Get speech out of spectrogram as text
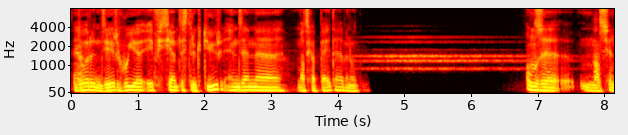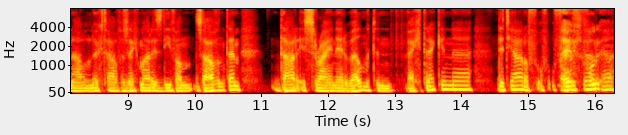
Door een zeer goede, efficiënte structuur in zijn uh, maatschappij te hebben ook. Onze nationale luchthaven, zeg maar, is die van Zaventem. Daar is Ryanair wel moeten wegtrekken... Uh, dit jaar of, of, vorig jaar? ja.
